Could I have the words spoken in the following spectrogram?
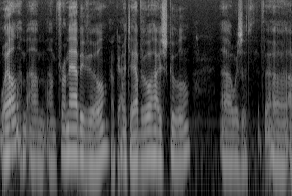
Well, I'm, I'm, I'm from Abbeville. Okay. Went to Abbeville High School. Uh, was a th- uh, I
